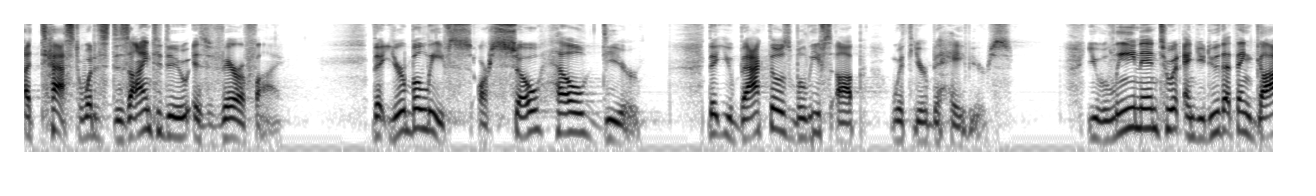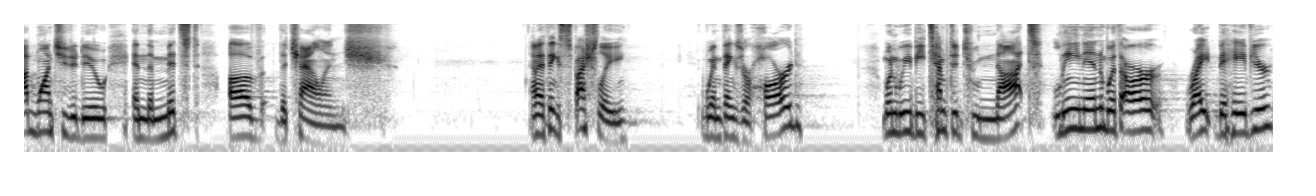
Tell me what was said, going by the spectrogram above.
A test, what it's designed to do is verify that your beliefs are so held dear that you back those beliefs up with your behaviors. You lean into it and you do that thing God wants you to do in the midst of the challenge. And I think, especially when things are hard, when we be tempted to not lean in with our right behavior,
